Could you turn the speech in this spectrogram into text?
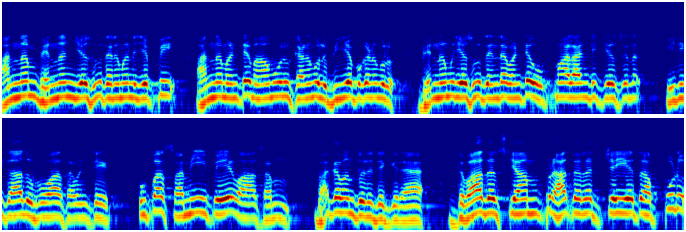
అన్నం భిన్నం చేసుకు తినమని చెప్పి అన్నం అంటే మామూలు కణములు బియ్యపు కణములు భిన్నము చేసుకు తినడం అంటే ఉప్మా లాంటివి చేసుకున్న ఇది కాదు ఉపవాసం అంటే ఉప సమీపే వాసం. భగవంతుని దగ్గర ద్వాదశ్యాం ప్రాతరచ్చయ్యేది అప్పుడు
